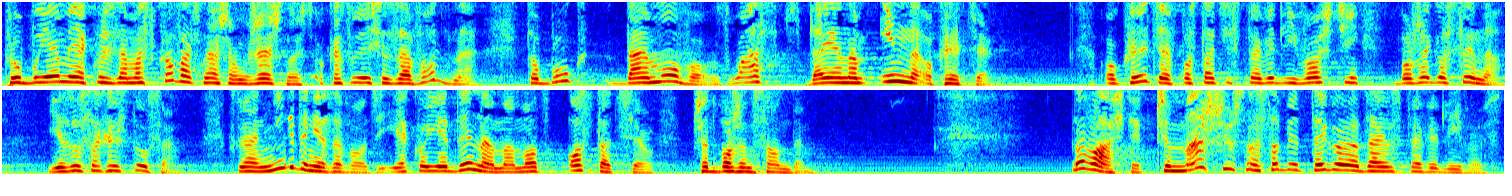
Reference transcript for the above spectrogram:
próbujemy jakoś zamaskować naszą grzeszność, okazuje się zawodne, to Bóg darmowo, z łaski daje nam inne okrycie. Okrycie w postaci sprawiedliwości Bożego Syna, Jezusa Chrystusa, która nigdy nie zawodzi i jako jedyna ma moc ostać się przed Bożym Sądem. No właśnie, czy masz już na sobie tego rodzaju sprawiedliwość?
